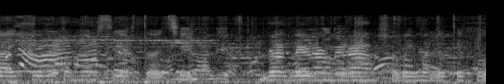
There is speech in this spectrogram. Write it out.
লাইক করো কমেন্ট শেয়ার তো আছে। বাই বাই বন্ধুরা সবাই ভালো থেকো।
